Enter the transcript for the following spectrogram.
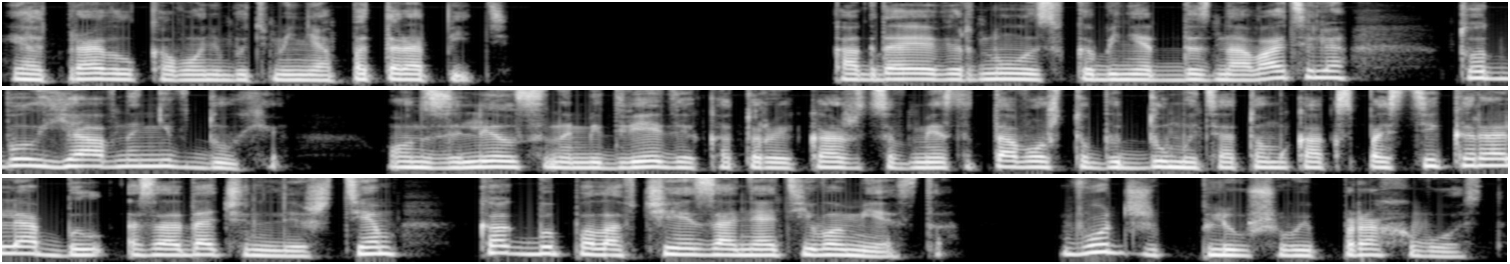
и отправил кого-нибудь меня поторопить. Когда я вернулась в кабинет дознавателя, тот был явно не в духе. Он злился на медведя, который, кажется, вместо того, чтобы думать о том, как спасти короля, был озадачен лишь тем, как бы половчее занять его место. Вот же плюшевый прохвост.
